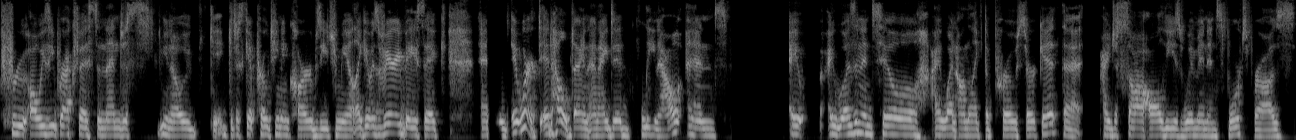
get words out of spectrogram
fruit, always eat breakfast and then just, you know, get, just get protein and carbs each meal. Like it was very basic and it worked. It helped. And, and I did lean out and I, I wasn't until I went on like the pro circuit that I just saw all these women in sports bras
